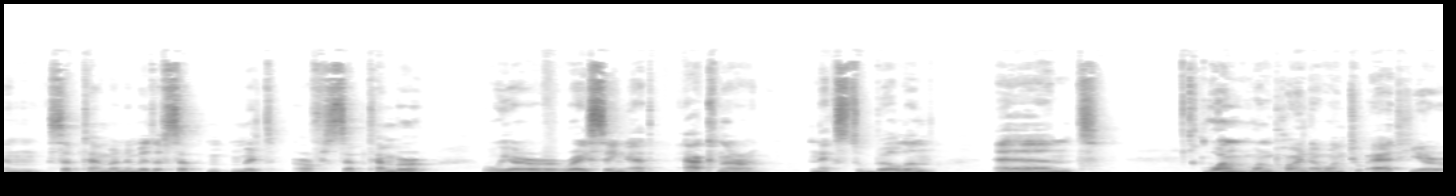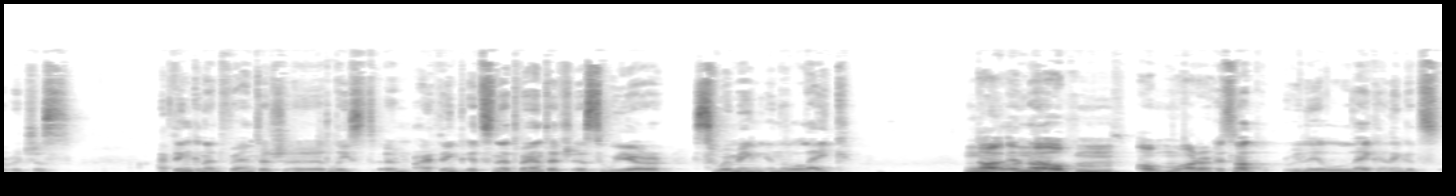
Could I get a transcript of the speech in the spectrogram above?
in September, in the mid of sep- mid of September, we are racing at Erkner next to Berlin. And one one point I want to add here, which is I think an advantage, uh, at least um, I think it's an advantage, is we are swimming in a lake. Not Or in the open open water. It's not really a lake. I think it's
